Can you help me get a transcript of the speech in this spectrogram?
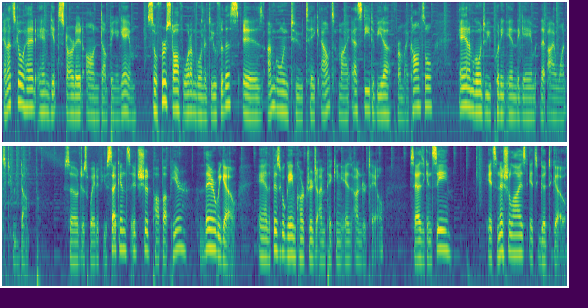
and let's go ahead and get started on dumping a game. So first off, what I'm going to do for this is I'm going to take out my SD2Vita from my console, and I'm going to be putting in the game that I want to dump. So just wait a few seconds, it should pop up here. There we go. and the physical game cartridge I'm picking is Undertale. So as you can see, it's initialized, it's good to go.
